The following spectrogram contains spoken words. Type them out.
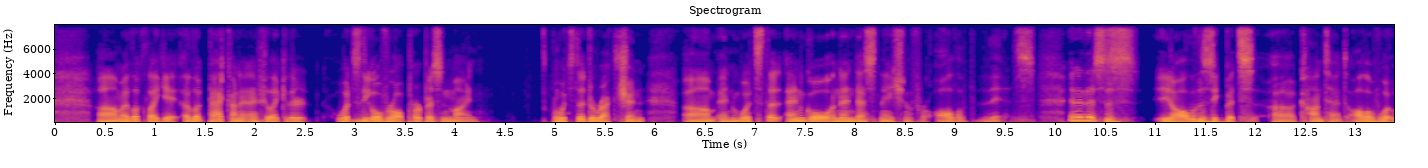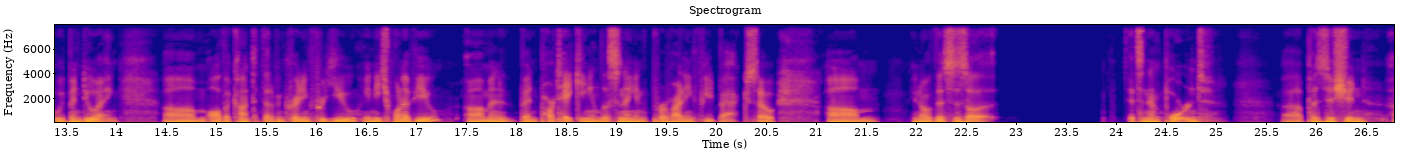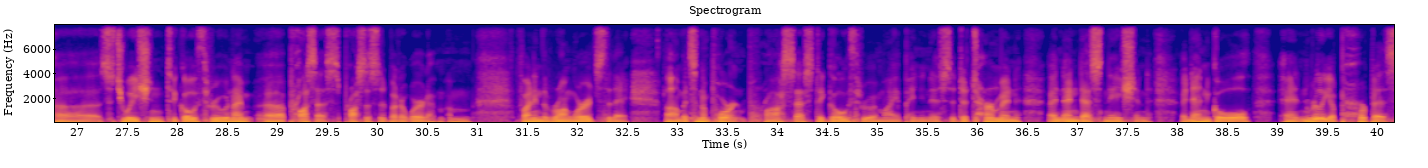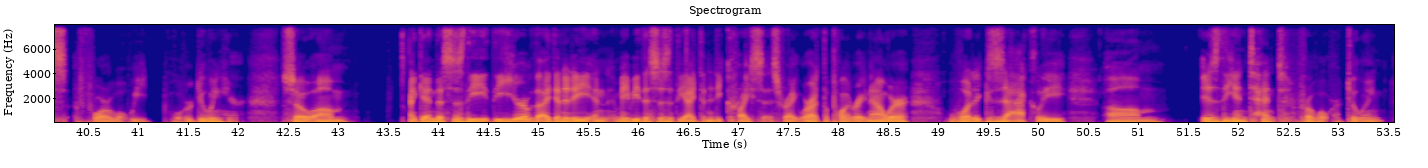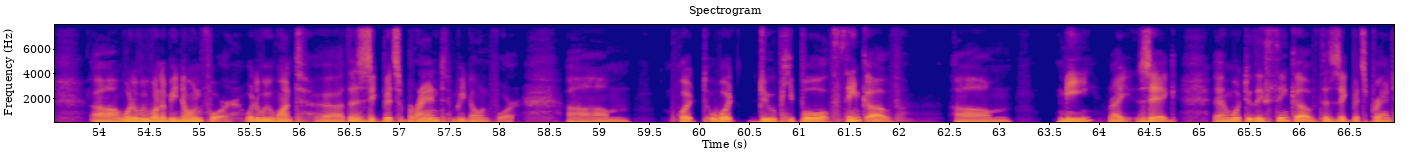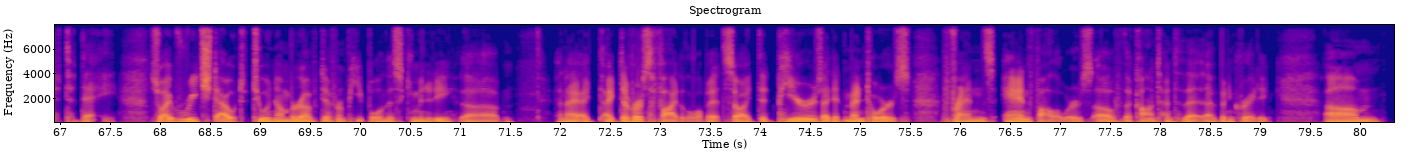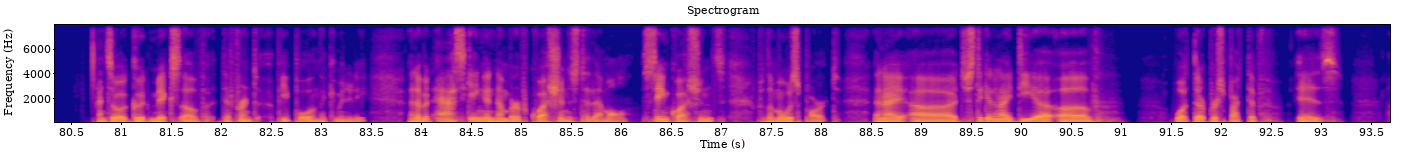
um, I look like it. I look back on it and I feel like there. What's the overall purpose in mind? What's the direction um, and what's the end goal and end destination for all of this? And this is you know all of the zigbits uh, content all of what we've been doing um, all the content that i've been creating for you and each one of you um, and been partaking and listening and providing feedback. So um, you know this is a it's an important uh, position, uh, situation to go through, and I'm uh, process. Process is a better word. I'm, I'm finding the wrong words today. Um, it's an important process to go through, in my opinion, is to determine an end destination, an end goal, and really a purpose for what we what we're doing here. So, um, again, this is the the year of the identity, and maybe this is the identity crisis. Right, we're at the point right now where what exactly. Um, is the intent for what we're doing? Uh, what do we want to be known for? What do we want uh, the Zigbits brand to be known for? Um, what what do people think of um, me, right, Zig, and what do they think of the Zigbits brand today? So I've reached out to a number of different people in this community, um, and I, I, diversified a little bit. So I did peers, I did mentors, friends, and followers of the content that I've been creating. Um, and so, a good mix of different people in the community. And I've been asking a number of questions to them all, same questions for the most part. And I, uh, just to get an idea of what their perspective is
